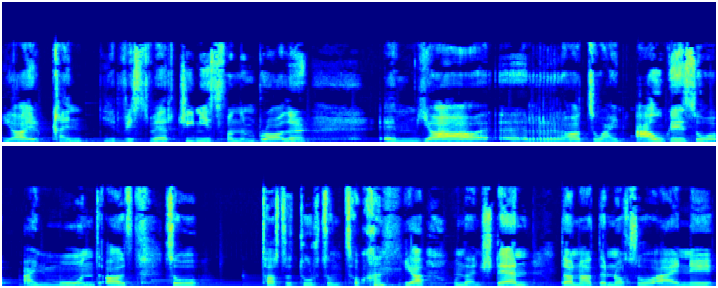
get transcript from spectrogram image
Ja ihr kennt ihr wisst wer Genie ist von dem Brawler. Ähm, ja er hat so ein Auge so ein Mond als so Tastatur zum Zocken, ja, und ein Stern. Dann hat er noch so eine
